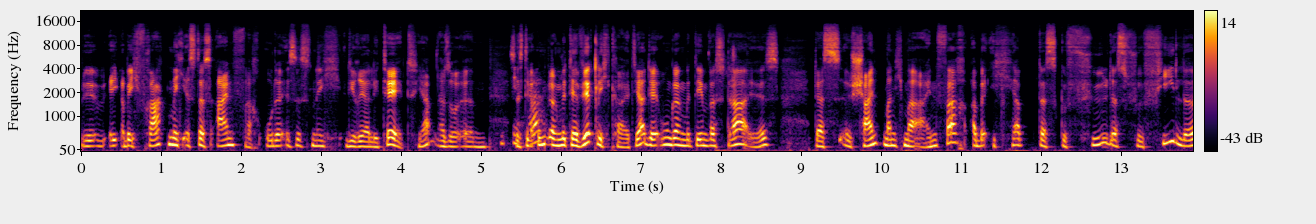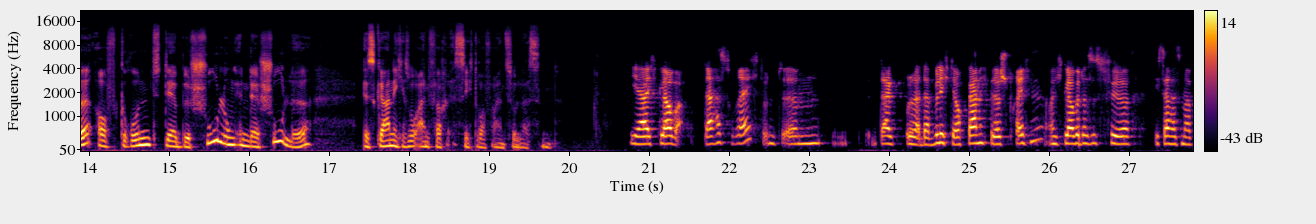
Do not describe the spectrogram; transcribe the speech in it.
äh, aber ich frage mich, ist das einfach oder ist es nicht die Realität? Ja, also ähm, ist es der Ja, Umgang mit der Wirklichkeit, ja, der Umgang mit dem, was da ist. Das äh, scheint manchmal einfach, aber ich habe das Gefühl, dass für viele aufgrund der Beschulung in der Schule es gar nicht so einfach ist, sich darauf einzulassen. ja, ich glaube, da hast du recht und ähm, da, oder da will ich dir auch gar nicht widersprechen. Und ich glaube, dass es für, ich sage jetzt mal,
